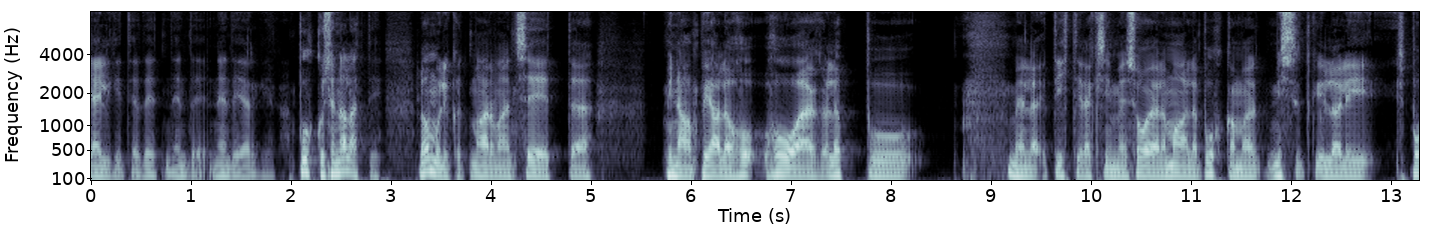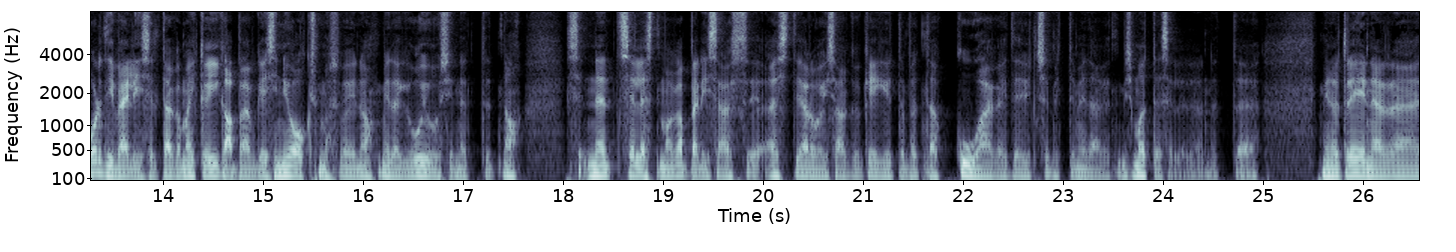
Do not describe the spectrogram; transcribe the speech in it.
jälgid ja teed nende, nende järgi, aga puhkus on alati. loomulikult ma arvan, et see, et äh, mina peale ho hooaega lõppu, me tihti läksime soojale maale puhkama, mis küll oli spordiväliselt, aga ma ikka iga päev käisin jooksmas või noh, midagi ujusin, et, et noh, need, sellest ma ka päris hästi, aru ei saa, kui keegi ütleb, et ta kuu aega ei tee üldse mitte midagi, et mis mõte sellel on, et äh, minu treener äh,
